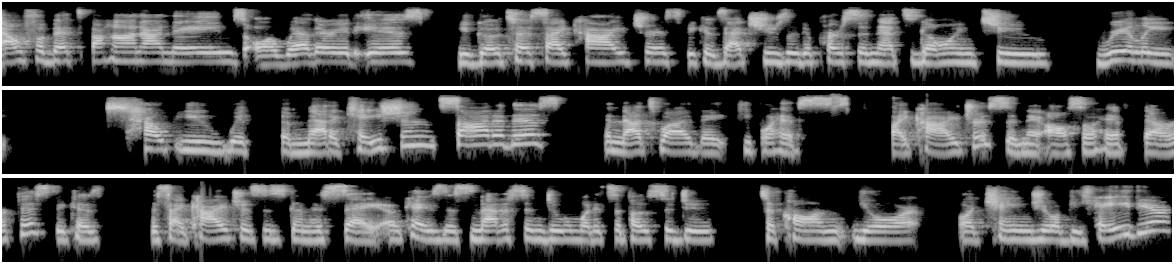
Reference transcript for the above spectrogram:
alphabets behind our names, or whether it is you go to a psychiatrist, because that's usually the person that's going to really help you with the medication side of this. And that's why they people have psychiatrists and they also have therapists because the psychiatrist is going to say, okay, is this medicine doing what it's supposed to do to calm your or change your behavior?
